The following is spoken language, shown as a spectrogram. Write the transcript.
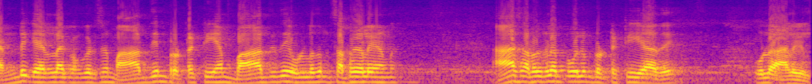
രണ്ട് കേരള കോൺഗ്രസിനും ആദ്യം പ്രൊട്ടക്റ്റ് ചെയ്യാൻ ബാധ്യതയുള്ളതും സഭകളെയാണ്. ആ സഭകളെ പോലും പ്രൊട്ടക്റ്റ് ചെയ്യാതെ ഉള്ള ആളുകൾ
